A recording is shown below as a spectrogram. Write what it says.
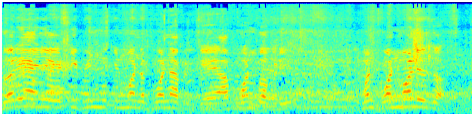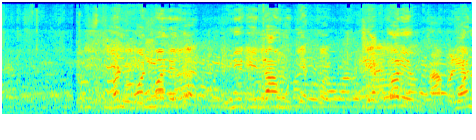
ઘરે આવીને ટિફિન મૂકીને મને ફોન આપ્યો કે આ ફોન પકડી. મને ફોન મળ્યો છે ફોન મળ્યો છે મેં કીધું હું ચેક કરું. ચેક કર્યો ફોન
